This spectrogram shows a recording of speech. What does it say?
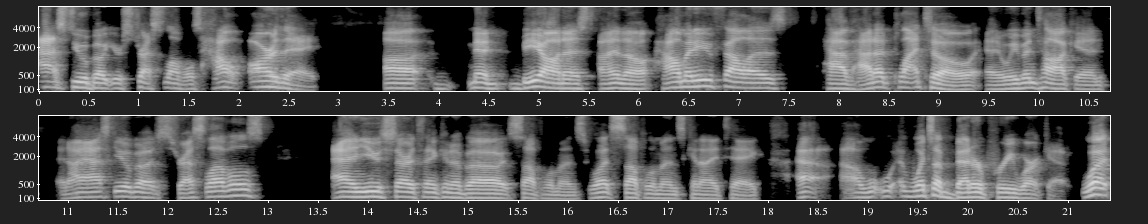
asked you about your stress levels. How are they? uh, man, be honest. I don't know how many of you fellas have had a plateau and we've been talking, and I ask you about stress levels, and you start thinking about supplements. What supplements can I take? Uh, uh, what's a better pre-workout? What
